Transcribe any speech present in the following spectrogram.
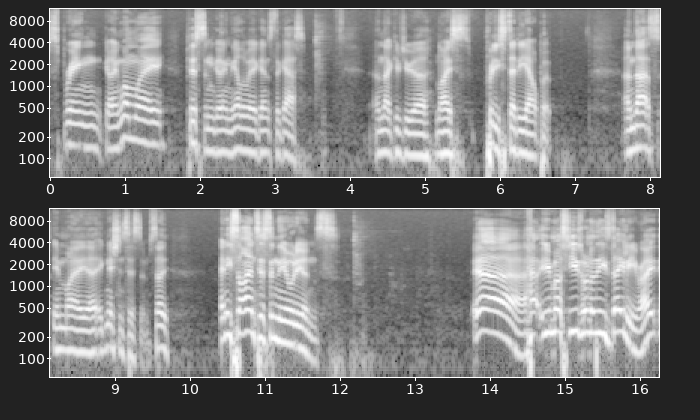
spring going one way, piston going the other way against the gas. And that gives you a nice, pretty steady output. And that's in my uh, ignition system. So any scientists in the audience? Yeah, you must use one of these daily, right?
